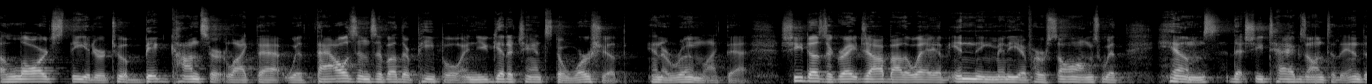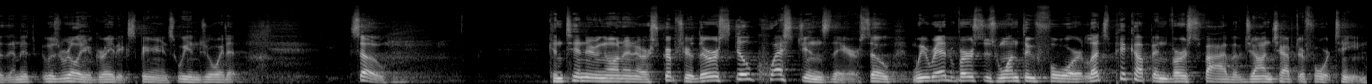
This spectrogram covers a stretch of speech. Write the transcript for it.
a, large theater, to a big concert like that with thousands of other people, and you get a chance to worship in a room like that. She does a great job, by the way, of ending many of her songs with hymns that she tags on to the end of them. It, was really a great experience. We enjoyed it. So, continuing on in our scripture, there are still questions there. So, we read verses 1 through 4. Let's pick up in verse 5 of John chapter 14.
